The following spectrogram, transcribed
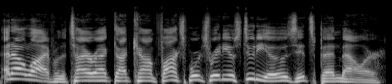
And now live from the TireRack.com Fox Sports Radio studios, it's Ben Maller.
